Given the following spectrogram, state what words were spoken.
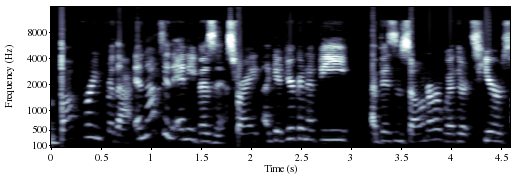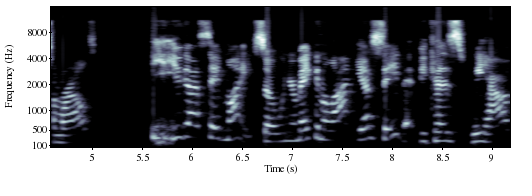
buffering for that. And that's in any business, right? Like if you're going to be a business owner, whether it's here or somewhere else, you, you got to save money. So when you're making a lot, you got to save it because we have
